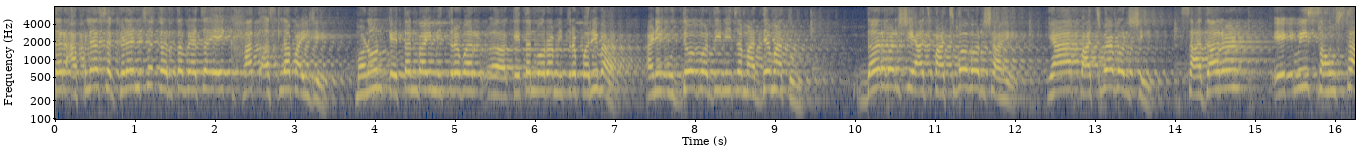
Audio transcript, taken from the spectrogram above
तर आपल्या सगळ्यांचं कर्तव्याचा एक हात असला पाहिजे. म्हणून केतनबाई मित्रवर केतन वोरा मित्र परिवार आणि उद्योगवर्धिनीच्या माध्यमातून दरवर्षी आज पाचवं वर्ष आहे. या पाचव्या वर्षी साधारण एकवीस संस्था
